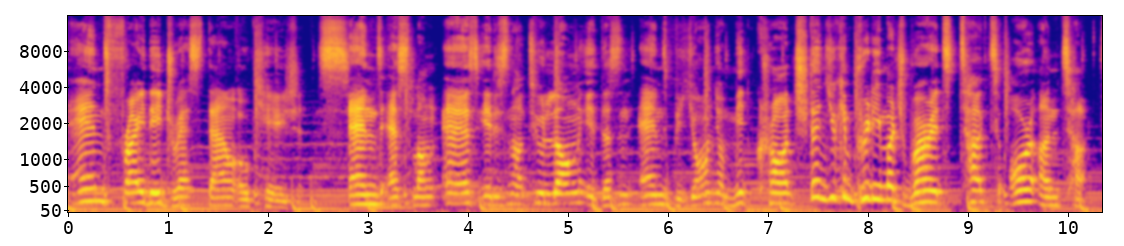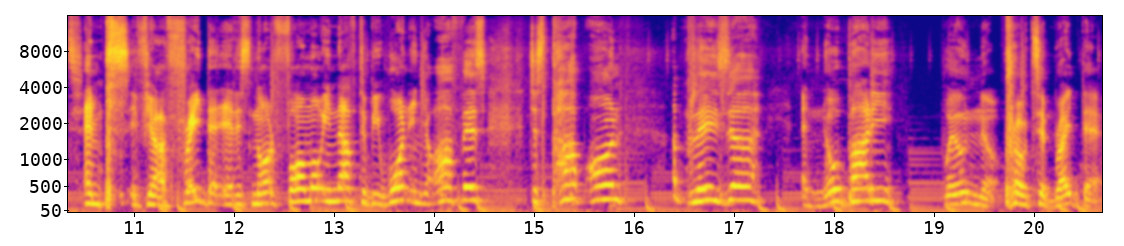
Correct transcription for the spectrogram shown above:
and Friday dress down occasions. And as long as it is not too long, it doesn't end beyond your mid-crotch, then you can pretty much wear it tucked or untucked. And if you're afraid that it is not formal enough to be worn in your office, just pop on a blazer and nobody will know. Pro tip right there.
